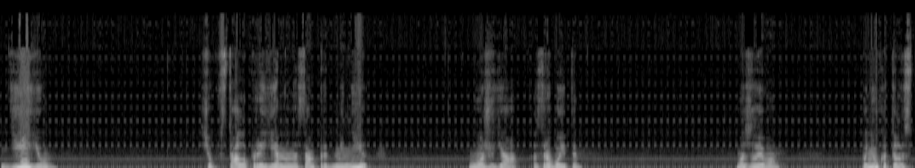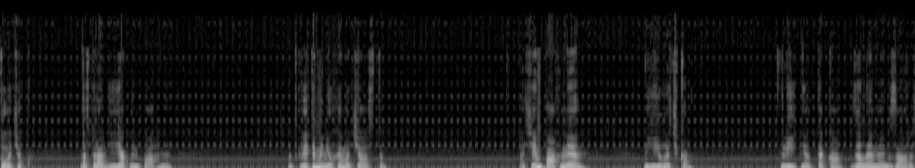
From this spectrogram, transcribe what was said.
дію, щоб стало приємно насамперед мені, можу я зробити. Можливо, понюхати листочок. Насправді, як він пахне. От квіти ми нюхаємо часто. А чим пахне гілочка? Літня така, зелена, як зараз.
